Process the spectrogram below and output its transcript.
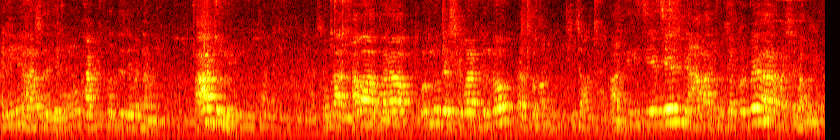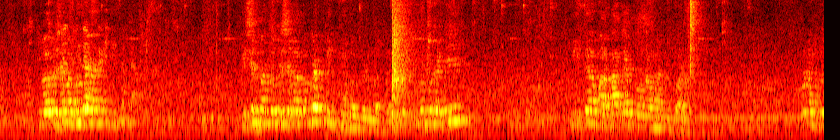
তিনি আমাদেরকে কোনো খাটনি করতে দেবেন না। তার জন্য তোমরা খাওয়া, পড়া, অন্যদের সেবার জন্য আর তিনি চেয়েছেন যে আমার পূজা করবে আর আমার সেবা করবে। কীভাবে সেবা করবে? কিসের মাধ্যমে সেবা করবে? পিতৃদণ্ডের মাধ্যমে। পিতৃদণ্ডটা কি? পিতা মাতাকে প্রণামাদি করা। প্রণাম করে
